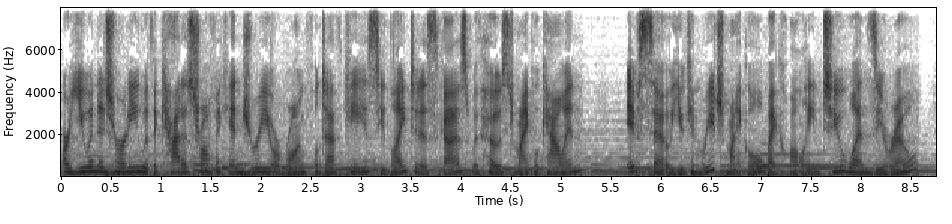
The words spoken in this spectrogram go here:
Are you an attorney with a catastrophic injury or wrongful death case you'd like to discuss with host Michael Cowen? If so, you can reach Michael by calling 210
